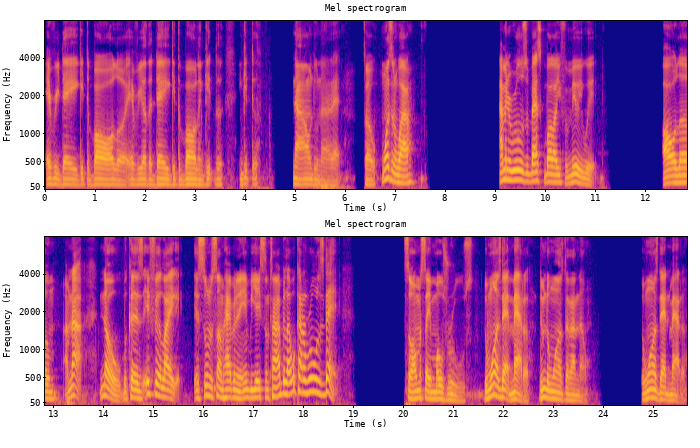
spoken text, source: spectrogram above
every day get the ball or every other day get the ball and get the and get the. Nah, I don't do none of that. So once in a while. How many rules of basketball are you familiar with? All of them. I'm not. No, because it feel like as soon as something happen in the NBA, sometime I'd be like, what kind of rule is that? So I'm gonna say most rules. The ones that matter. Them the ones that I know. The ones that matter.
